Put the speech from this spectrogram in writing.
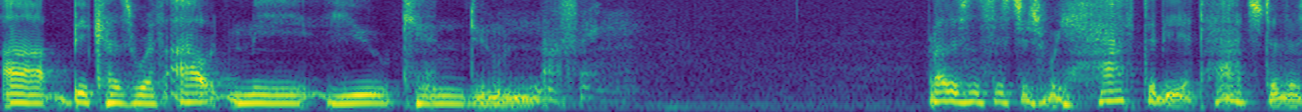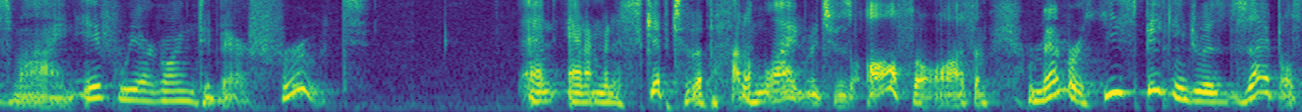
Uh, because without me, you can do nothing. Brothers and sisters, we have to be attached to this vine if we are going to bear fruit. And, and I'm going to skip to the bottom line, which was also awesome. Remember, he's speaking to his disciples.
